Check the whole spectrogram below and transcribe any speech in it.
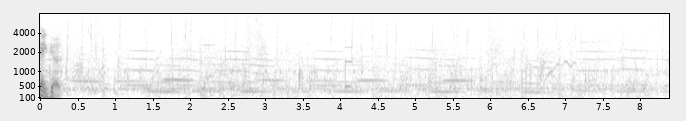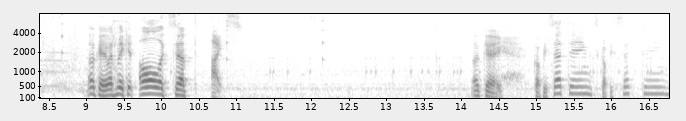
Okay, good. Okay, let's make it all except ice. Okay, copy settings, copy settings.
